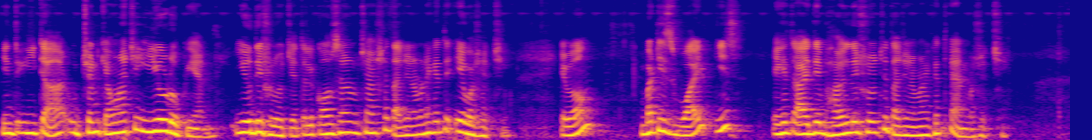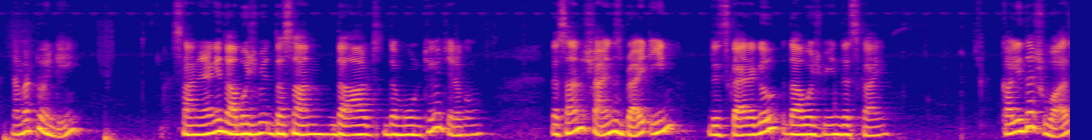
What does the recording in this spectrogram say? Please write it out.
কিন্তু ইটার উচ্চারণ কেমন হচ্ছে? ইউরোপিয়ান। ইউ দিয়ে শুরু হচ্ছে, তাহলে কনসার্ন উচ্চারণ আসছে, তার জন্য আমরা এক্ষেত্রে এ বসাচ্ছি। এবং বাট ইজ ওয়াইফ ইজ, এক্ষেত্রে আই দিয়ে ভাইল দিয়ে শুরু হচ্ছে, তার জন্য আমরা এক্ষেত্রে অ্যান বসাচ্ছি। নাম্বার টোয়েন্টি সানের আগে দা বসবে the sun the earth the moon, ঠিক আছে, এরকম। The sun shines bright in the স্কাইয়ের আগেও দা বসবে in the sky. Kalidas was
